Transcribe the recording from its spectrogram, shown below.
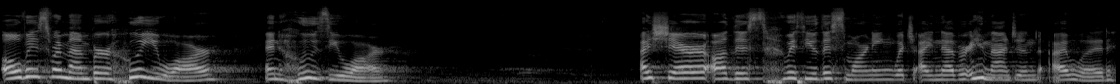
Always remember who you are and whose you are. I share all this with you this morning, which I never imagined I would,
